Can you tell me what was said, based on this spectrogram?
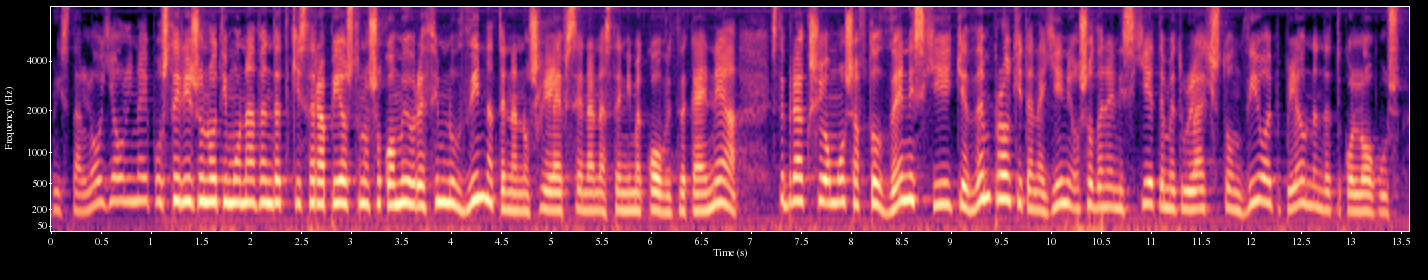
Χωρί τα λόγια, όλοι να υποστηρίζουν ότι η μονάδα εντατικής θεραπείας του νοσοκομείου Ρεθύμνου δύναται να νοσηλεύσει έναν ασθενή με COVID-19. Στην πράξη όμως αυτό δεν ισχύει και δεν πρόκειται να γίνει όσο δεν ενισχύεται με τουλάχιστον δύο επιπλέον εντατικολόγους.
